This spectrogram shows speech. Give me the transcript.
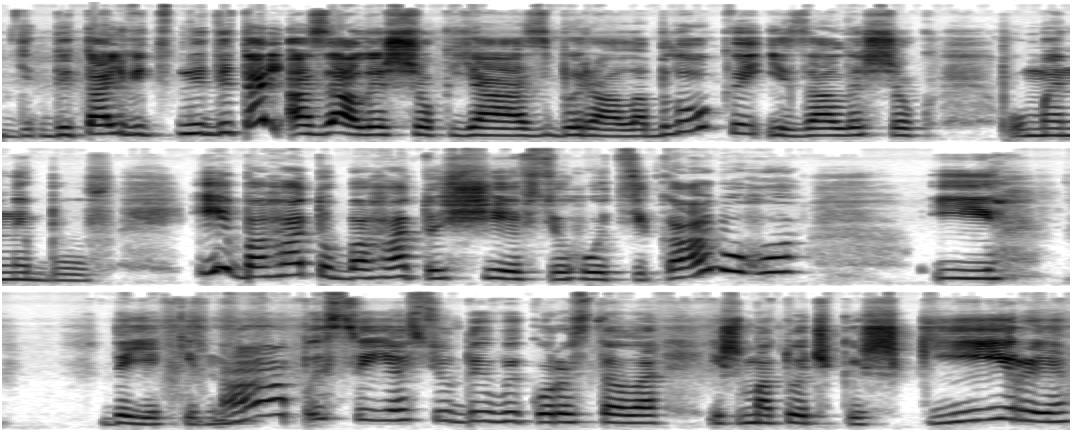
деталь від не деталь, а залишок я збирала блоки, і залишок у мене був. І багато-багато ще всього цікавого. І деякі написи я сюди використала, і шматочки шкіри,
